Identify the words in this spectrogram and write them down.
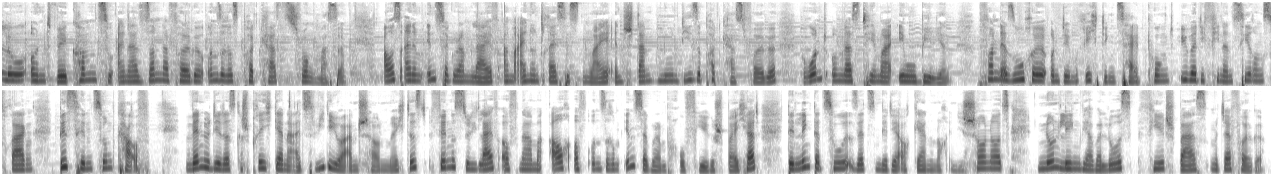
Hallo und willkommen zu einer Sonderfolge unseres Podcasts Schwungmasse. Aus einem Instagram Live am 31. Mai entstand nun diese Podcast-Folge rund um das Thema Immobilien. Von der Suche und dem richtigen Zeitpunkt über die Finanzierungsfragen bis hin zum Kauf. Wenn du dir das Gespräch gerne als Video anschauen möchtest, findest du die Live-Aufnahme auch auf unserem Instagram-Profil gespeichert. Den Link dazu setzen wir dir auch gerne noch in die Show Notes. Nun legen wir aber los. Viel Spaß mit der Folge.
